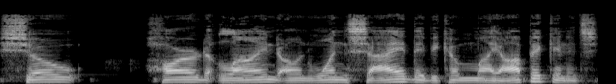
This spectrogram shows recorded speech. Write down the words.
so hard lined on one side. They become myopic and it's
